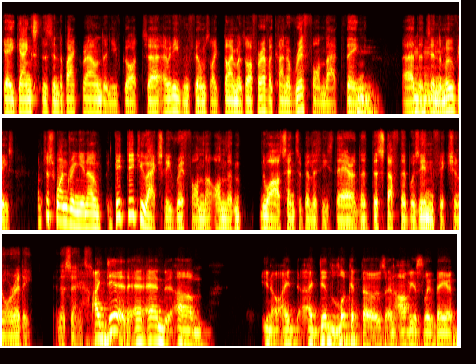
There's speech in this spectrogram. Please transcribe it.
gay gangsters in the background, and you've got, uh, I mean, even films like Diamonds Are Forever kind of riff on that thing mm. uh, that's mm-hmm. in the movies. I'm just wondering, you know, did did you actually riff on the on the noir sensibilities there and the, the stuff that was in fiction already? in a sense. I did, and, and um, you know, I I did look at those, and obviously they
